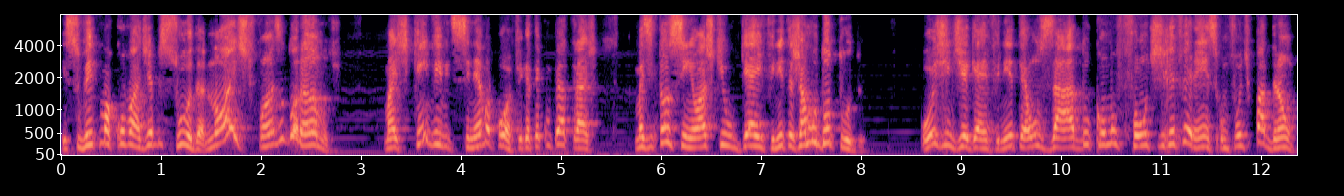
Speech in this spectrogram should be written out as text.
Isso veio com uma covardia absurda. Nós, fãs, adoramos. Mas quem vive de cinema, pô, fica até com o pé atrás. Mas então, assim, eu acho que o Guerra Infinita já mudou tudo. Hoje em dia, Guerra Infinita é usado como fonte de referência, como fonte padrão.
